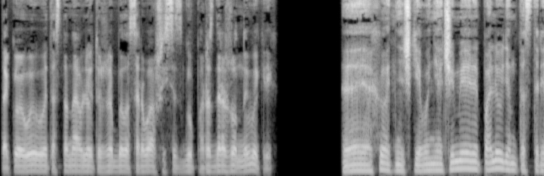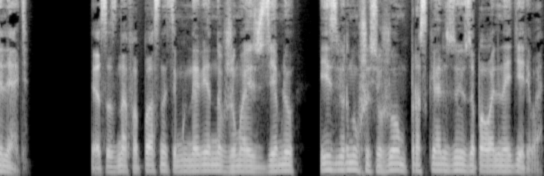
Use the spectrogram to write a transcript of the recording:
Такой вывод останавливает уже было сорвавшийся с губ раздраженный выкрик. «Эй, охотнички, вы не очумели по людям-то стрелять?» Осознав опасность, мгновенно вжимаюсь в землю и, извернувшись ужом, проскальзываю за поваленное дерево.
